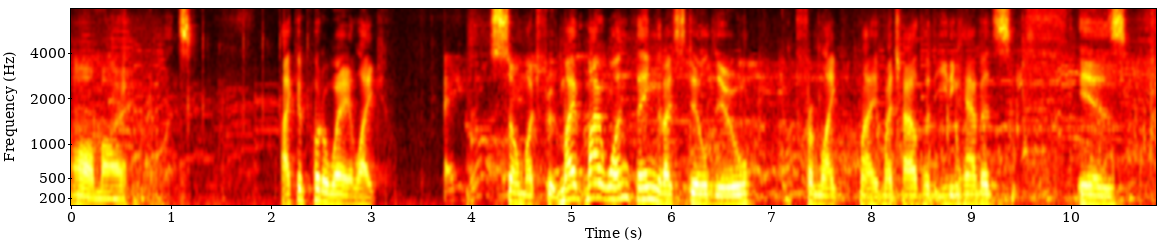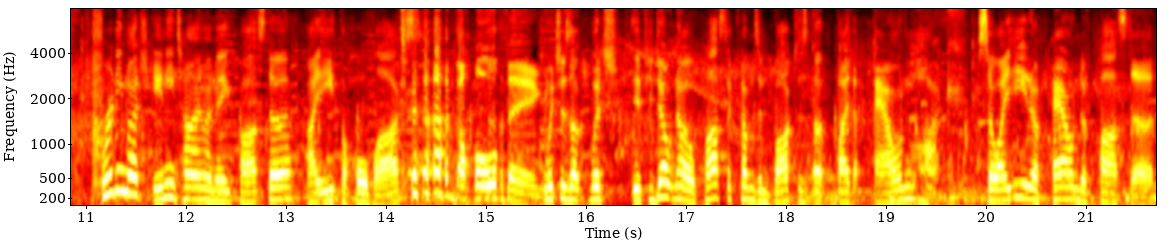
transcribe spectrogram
Oh my. I could put away like so much food. My my one thing that I still do from like my, my childhood eating habits is pretty much any time I make pasta, I eat the whole box. the whole thing. which is a which if you don't know, pasta comes in boxes up by the pound. Fuck. So I eat a pound of pasta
